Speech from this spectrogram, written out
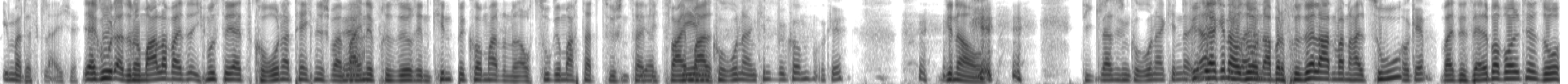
immer das Gleiche. Ja gut, also normalerweise, ich musste jetzt Corona-technisch, weil Ja. meine Friseurin ein Kind bekommen hat und dann auch zugemacht hat, zwischenzeitlich zweimal. Corona ein Kind bekommen, okay. Genau. Die klassischen Corona-Kinder. ja, genau so. Und, aber der Friseurladen war dann halt zu, Okay. weil sie selber wollte. So.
